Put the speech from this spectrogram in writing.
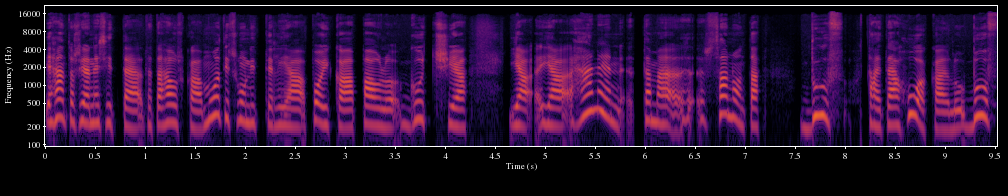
Ja hän tosiaan esittää tätä hauskaa muotisuunnittelijaa, poikaa Paolo Guccia. Ja, ja hänen tämä sanonta buff, tai tämä huokailu buff,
